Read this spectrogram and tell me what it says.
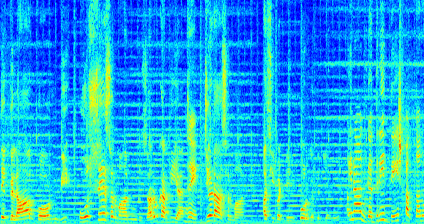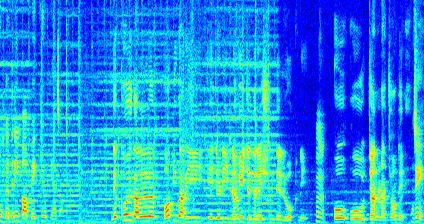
ਤੇ ਗੁਲਾਬ ਕੌਰ ਨੂੰ ਵੀ ਉਸੇ ਸਨਮਾਨ ਨੂੰ ਰਿਜ਼ਰਵ ਕਰਦੀ ਹੈ ਜਿਹੜਾ ਸਨਮਾਨ ਅਸੀਂ ਵੱਡੇ ਹੋਰ ਗਦਰੀਆਂ ਨੂੰ ਇਹਨਾਂ ਗਦਰੀ ਦੇਸ਼ ਭਗਤਾਂ ਨੂੰ ਗਦਰੀ ਬਾਬੇ ਕਿਉਂ ਕਿਹਾ ਜਾਂਦਾ? ਦੇਖੋ ਇਹ ਗੱਲ ਬਹੁਤੀ ਵਾਰੀ ਇਹ ਜਿਹੜੀ ਨਵੀਂ ਜਨਰੇਸ਼ਨ ਦੇ ਲੋਕ ਨੇ ਉਹ ਉਹ ਜਾਣਨਾ ਚਾਹੁੰਦੇ ਨੇ। ਜੀ।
